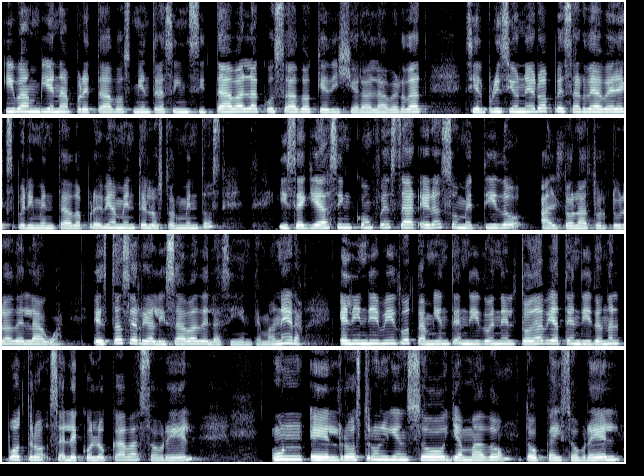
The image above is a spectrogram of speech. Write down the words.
Iban bien apretados mientras incitaba al acusado a que dijera la verdad. Si el prisionero, a pesar de haber experimentado previamente los tormentos y seguía sin confesar, era sometido a la tortura del agua. Esta se realizaba de la siguiente manera. El individuo también tendido en el, todavía tendido en el potro, se le colocaba sobre él el rostro un lienzo llamado toca y sobre él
